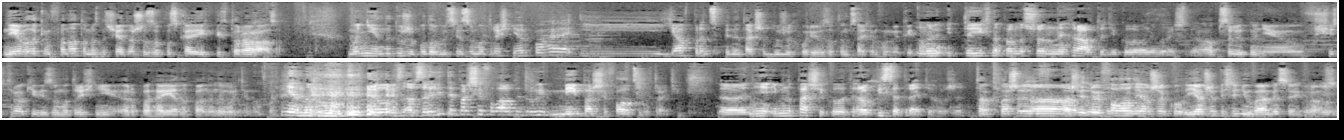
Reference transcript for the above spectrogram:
Не є великим фанатом означає те, що запускаю їх півтора рази. Мені не дуже подобаються ізометричні РПГ, і я, в принципі, не так, щоб дуже хворів за тим сетінгом, який там Ну був. і ти їх, напевно, що не грав тоді, коли вони вийшли. Абсолютно ні. В 6 років ізометричні РПГ я, напевно, не витягнув. Ні, ну, ну а взагалі ти перший Fallout і другий. Мій перший Fallout це був третій. Е, ні, іменно перший, коли ти грав після третього вже. Так, перший, А, перший ну, другий тоді- Fallout я вже я вже після Нью-Вегаса якраз.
